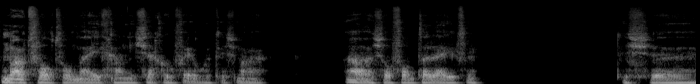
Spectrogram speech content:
Maar het valt wel mee. Ik ga niet zeggen hoeveel het is, maar ah, wel van te leven. Is... Uh,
